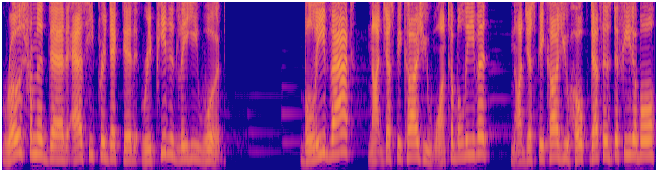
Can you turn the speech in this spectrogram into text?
rose from the dead as he predicted repeatedly he would. Believe that, not just because you want to believe it, not just because you hope death is defeatable.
